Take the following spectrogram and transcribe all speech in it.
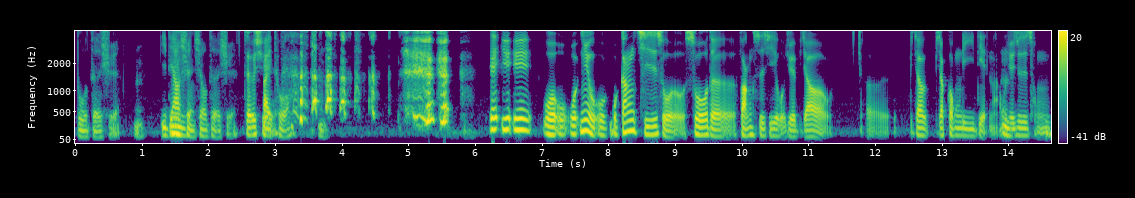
读哲学，嗯，一定要选修哲学，嗯、哲学，拜托。因为因为因为我我我，因为我我刚其实所说的方式，其实我觉得比较呃比较比较功利一点啦。嗯、我觉得就是从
